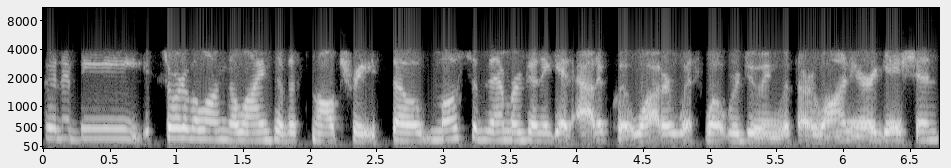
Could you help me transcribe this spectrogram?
going to be sort of along the lines of a small tree. So most of them are going to get adequate water with what we're doing with our lawn irrigation.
